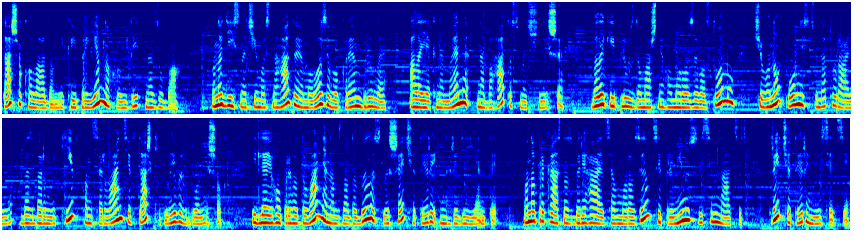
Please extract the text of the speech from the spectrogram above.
та шоколадом, який приємно хрумтить на зубах. Воно дійсно чимось нагадує морозиво крем-брюле, але, як на мене, набагато смачніше. Великий плюс домашнього морозива в тому, що воно повністю натуральне, без барвників, консервантів та шкідливих домішок. І для його приготування нам знадобилось лише 4 інгредієнти. Воно прекрасно зберігається в морозилці при мінус 18 3-4 місяці,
